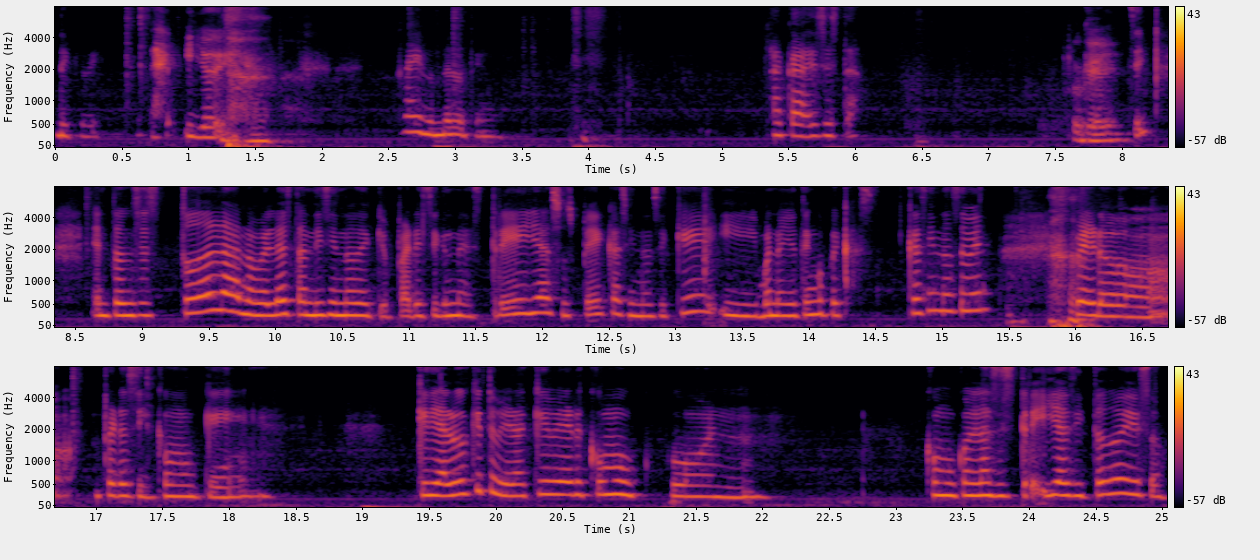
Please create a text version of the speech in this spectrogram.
De que, y yo dije, ay, ¿dónde lo tengo? Acá es esta. Ok. ¿Sí? Entonces, toda la novela están diciendo de que parece una estrella, sus pecas y no sé qué. Y bueno, yo tengo pecas. Casi no se ven. Pero, pero sí, como que quería algo que tuviera que ver como con como con las estrellas y todo eso.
